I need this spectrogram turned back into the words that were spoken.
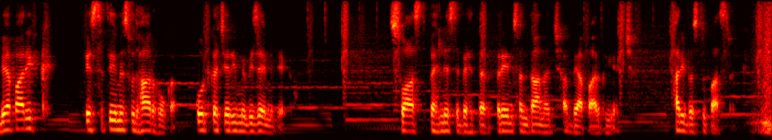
व्यापारिक स्थिति में सुधार होगा, कोर्ट कचहरी में विजय मिलेगा। स्वास्थ्य पहले से बेहतर, प्रेम संतान अच्छा व्यापार भी अच्छा। हरी वस्तु पास रखें।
